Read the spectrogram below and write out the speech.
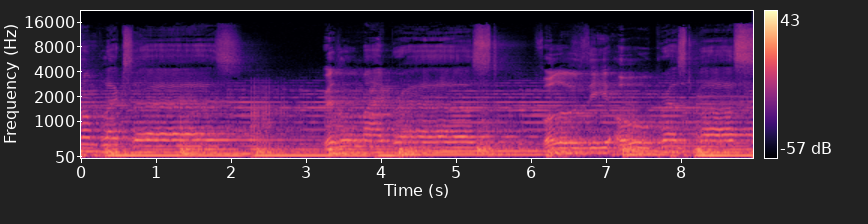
complexes. Riddle my breast full of the oppressed pus.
